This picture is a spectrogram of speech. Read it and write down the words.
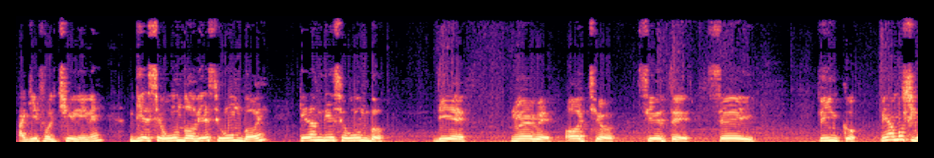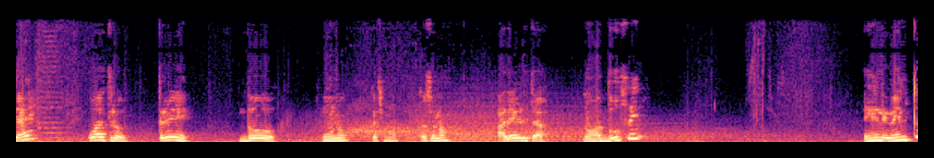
Aquí fue el chilling, ¿eh? 10 segundos, 10 segundos, ¿eh? Quedan 10 segundos. 10, 9, 8, 7, 6, 5. Mira música, ¿eh? 4, 3, 2, 1. ¿Qué eso no? ¿Qué eso no? Alerta. ¿Nos abducen? ¿Es el evento?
